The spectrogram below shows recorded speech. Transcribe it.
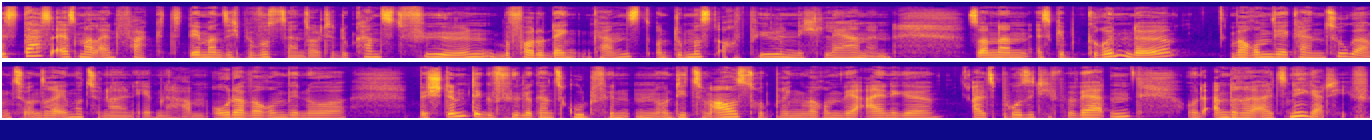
ist das erstmal ein Fakt, dem man sich bewusst sein sollte. Du kannst fühlen, bevor du denken kannst, und du musst auch fühlen nicht lernen, sondern es gibt Gründe, warum wir keinen Zugang zu unserer emotionalen Ebene haben oder warum wir nur bestimmte Gefühle ganz gut finden und die zum Ausdruck bringen, warum wir einige als positiv bewerten und andere als negativ.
